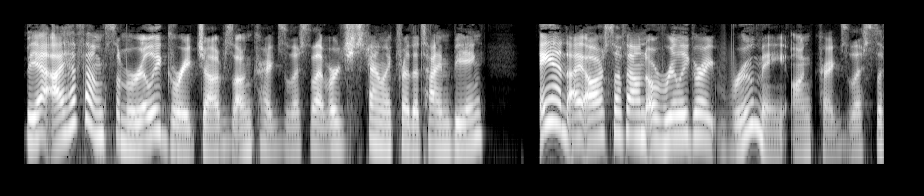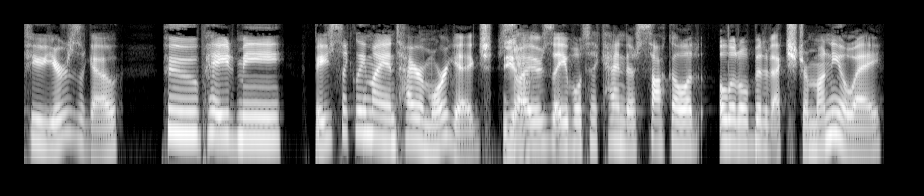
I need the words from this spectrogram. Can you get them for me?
But yeah, I have found some really great jobs on Craigslist that were just kind of like for the time being. And I also found a really great roommate on Craigslist a few years ago who paid me basically my entire mortgage. So Yeah. I was able to kind of sock a, a little bit of extra money away.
